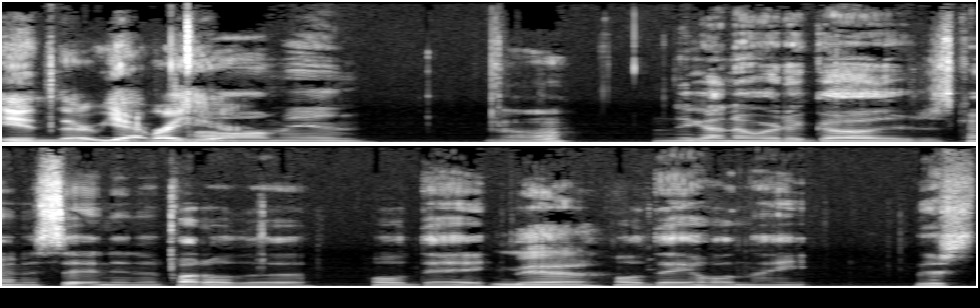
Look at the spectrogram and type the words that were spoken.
in there. Yeah, right here. Oh man, Oh, they got nowhere to go. They're just kind of sitting in a puddle the whole day, Yeah. whole day, whole night. There's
